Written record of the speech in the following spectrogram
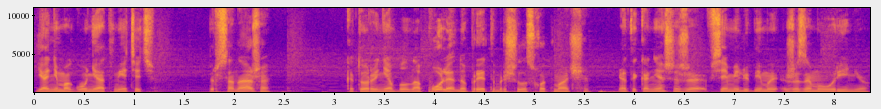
я не могу не отметить персонажа, который не был на поле, но при этом решил исход матча. Это, конечно же, всеми любимый Жозе Мауриньо.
